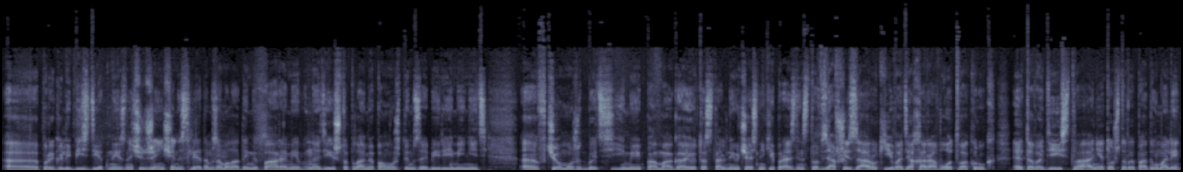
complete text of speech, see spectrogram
э, прыгали бездетные, значит, женщины следом за молодыми парами, надеясь, что пламя поможет им забеременеть, э, в чем, может быть, ими помогают остальные участники празднества, взявшись за руки и водя хоровод вокруг этого действия действа, а не то, что вы подумали.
